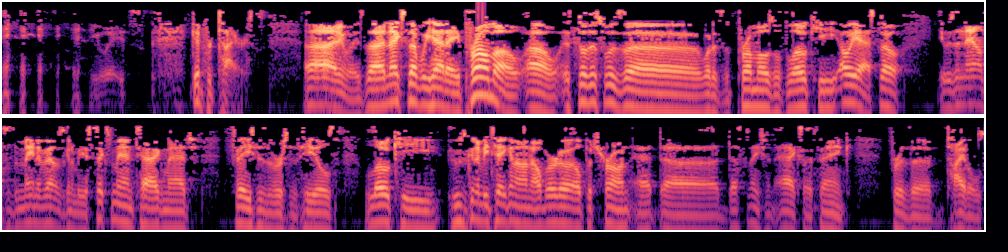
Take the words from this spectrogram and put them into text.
anyways, good for Tyrus. Uh, anyways, uh, next up we had a promo. Oh, so this was uh, what is the promos with Low Ki? Oh yeah, so it was announced that the main event was going to be a six-man tag match, faces versus heels. Low Ki, who's going to be taking on Alberto El Patron at uh, Destination X, I think, for the titles.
